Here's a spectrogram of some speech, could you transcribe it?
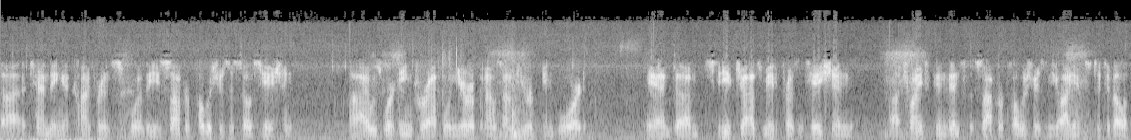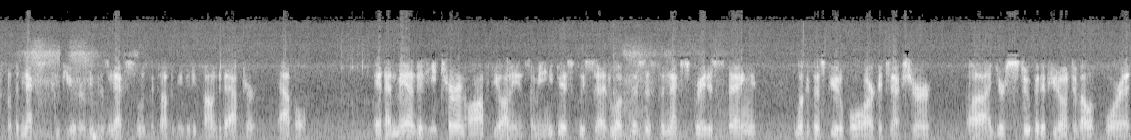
uh, attending a conference for the Software Publishers Association. Uh, I was working for Apple in Europe, and I was on the European board. And um, Steve Jobs made a presentation uh, trying to convince the software publishers in the audience to develop for the Next computer, because Next was the company that he founded after Apple. And man, did he turn off the audience. I mean, he basically said, look, this is the next greatest thing. Look at this beautiful architecture. Uh, you're stupid if you don't develop for it.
